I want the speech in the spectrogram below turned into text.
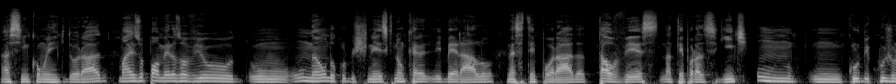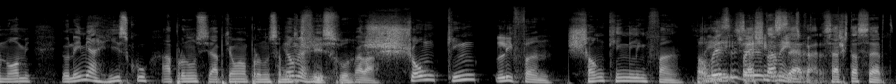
assim como o Henrique Dourado. Mas o Palmeiras ouviu um, um não do clube chinês que não quer liberá-lo nessa temporada. Talvez na temporada seguinte, um, um clube cujo nome eu nem me arrisco a pronunciar, porque é uma pronúncia muito difícil. Vai lá. Chongqing Lifan. Chongqing Lifan. Talvez seja isso. Tá certo, cara. Você acha que tá certo?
